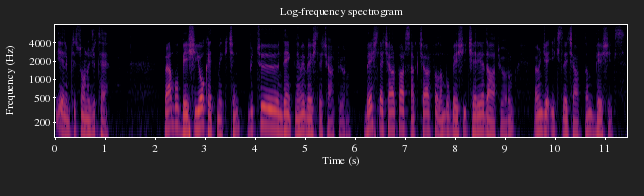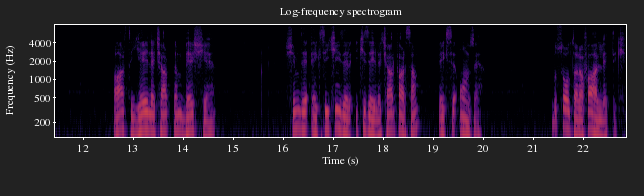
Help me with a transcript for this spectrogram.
Diyelim ki sonucu t. Ben bu 5'i yok etmek için bütün denklemi 5 ile çarpıyorum. 5 ile çarparsak çarpalım. Bu 5'i içeriye dağıtıyorum. Önce x ile çarptım 5x. Artı y ile çarptım 5y. Şimdi eksi 2z, 2z ile çarparsam eksi 10z. Bu sol tarafa hallettik.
